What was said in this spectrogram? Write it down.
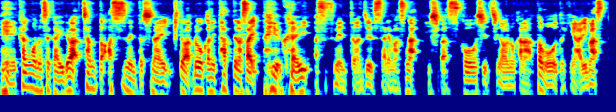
えー、看護の世界ではちゃんとアセスメントしない人は廊下に立ってなさいというくらいアセスメントが重視されますが、医師は少し違うのかなと思う時があります。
